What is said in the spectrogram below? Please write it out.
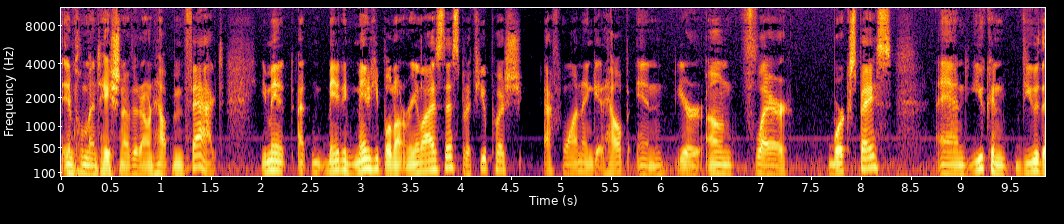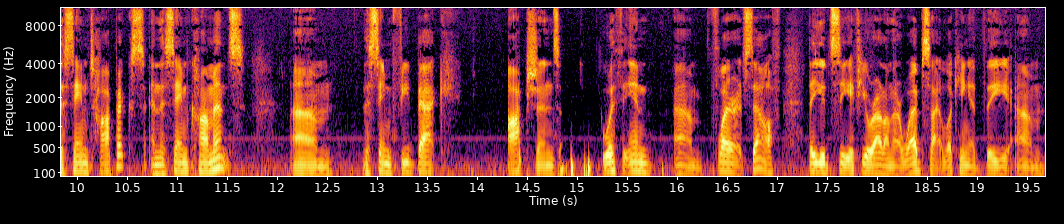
implementation of their own help. In fact, you may uh, many, many people don't realize this, but if you push F1 and get help in your own Flare workspace, and you can view the same topics and the same comments, um, the same feedback options within um, Flare itself that you'd see if you were out on their website looking at the um,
